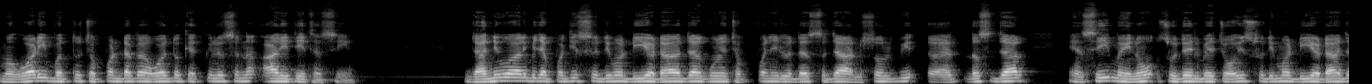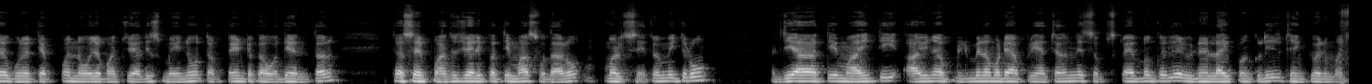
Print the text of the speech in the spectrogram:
મોંઘવારી ભથ્થું છપ્પન ટકા હોય તો કેલ્ક્યુલેશન આ રીતે થશે. જાન્યુઆરી બે હજાર પચીસ સુધીમાં ડી અઢાર હજાર ગુણ્યા છપ્પન એટલે દસ હજાર આઠસો રૂપિયા દસ હજાર એંસી મહિનો સુધી બે ચોવીસ સુધીમાં ડી અઢાર હજાર ગુણ્યા ત્રેપન નવ હજાર પાંચસો ચાલીસ મહિનો ત્રણ ટકા વધે અંતર થશે. પાંચસો ચાલીસ પ્રતિ માસ વધારો મળશે. તો મિત્રો જે આ તે માહિતી આવીને અપડેટ મેળવવા માટે આપણી આ ચેનલને સબસ્ક્રાઈબ પણ કરી લે, વિડીયોને લાઈક પણ કરી દે થેન્ક યુ વેરી મચ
